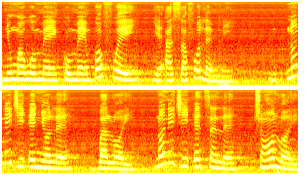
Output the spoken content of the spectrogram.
nyumawo me kome bofue ye asafo lemni noni ji enyo le gbaloi noni ji eten le tsɔn lɔe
